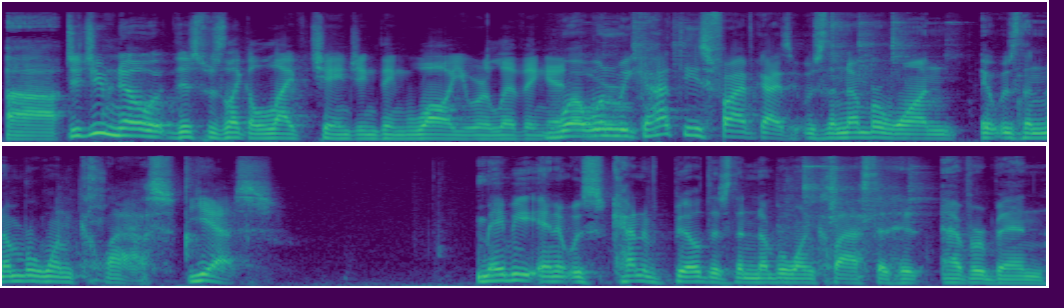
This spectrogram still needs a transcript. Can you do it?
Uh, Did you know this was like a life changing thing while you were living it? Well, when we got these five guys, it was the number one. It was the number one class. yes, maybe and it was kind of billed as the number one class that had ever been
